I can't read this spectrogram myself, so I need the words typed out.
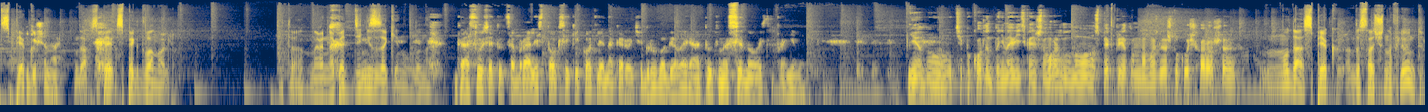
Спек. Edition. Да, спек, спек 2.0. Это, наверное, опять Денис закинул, да? Да, слушай, тут собрались токсики Котлина, короче, грубо говоря, а тут у нас все новости про него. Не, ну, типа, Kotlin поненавидеть, конечно, можно, но спек при этом, на мой взгляд, штука очень хорошая. Ну да, спек достаточно флюент,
